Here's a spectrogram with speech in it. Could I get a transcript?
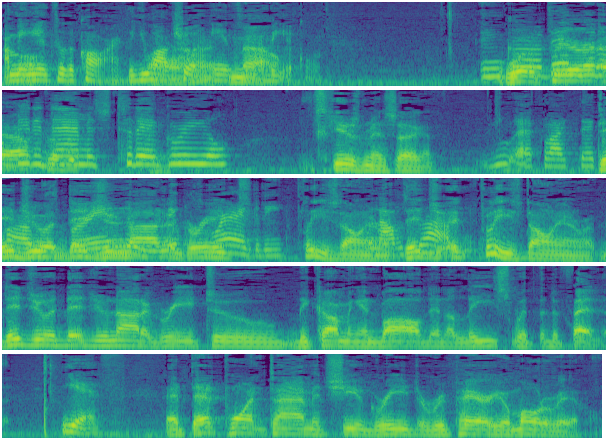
I mean, oh. into the car. The U-Haul All truck right. into Now. my vehicle. And Would girl, that appear little bitty after the- damage to that grill, Excuse me a second. you act like that Did car you was did brand you new not and it agree? was to- raggedy. please don't interrupt. was Did you? Please don't interrupt. Did you or did you not agree to becoming involved in a lease with the defendant? Yes. At that point in time, had she agreed to repair your motor vehicle?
